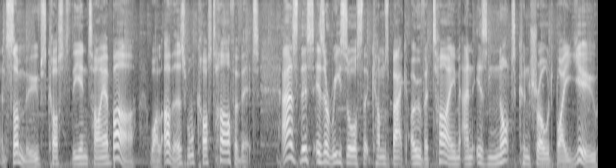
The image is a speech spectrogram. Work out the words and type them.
and some moves cost the entire bar, while others will cost half of it. As this is a resource that comes back over time and is not controlled by you,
